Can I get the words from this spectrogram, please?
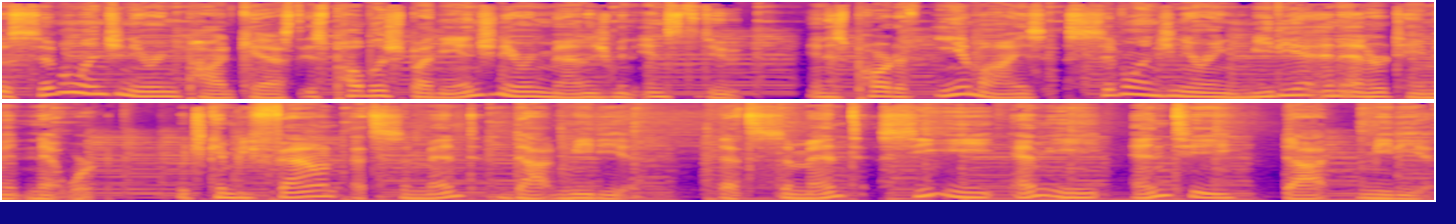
The Civil Engineering Podcast is published by the Engineering Management Institute and is part of EMI's Civil Engineering Media and Entertainment Network, which can be found at cement.media. That's cement, C E M E N T dot media.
